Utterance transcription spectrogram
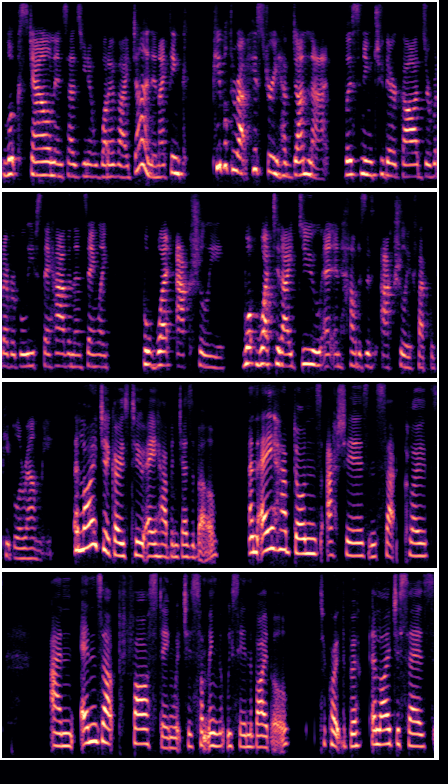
looks down and says you know what have i done? And i think people throughout history have done that listening to their gods or whatever beliefs they have and then saying like but what actually what what did i do and, and how does this actually affect the people around me Elijah goes to Ahab and Jezebel, and Ahab dons ashes and sackclothes and ends up fasting, which is something that we see in the Bible. To quote the book, Elijah says,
